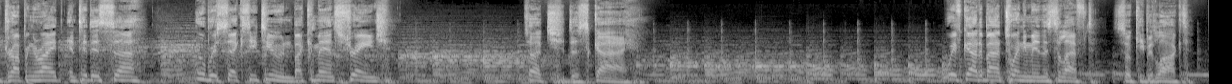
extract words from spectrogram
Yeah, dropping right into this uh, uber sexy tune by Command Strange. Touch the sky. We've got about 20 minutes left, so keep it locked.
